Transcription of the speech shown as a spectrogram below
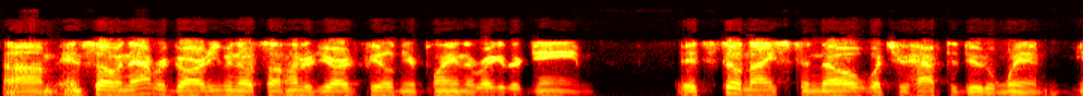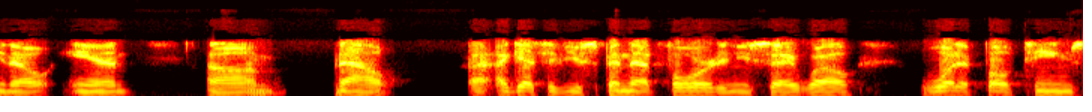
Um, and so, in that regard, even though it's a hundred yard field and you're playing the regular game, it's still nice to know what you have to do to win. You know, and um, now I guess if you spin that forward and you say, well, what if both teams,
